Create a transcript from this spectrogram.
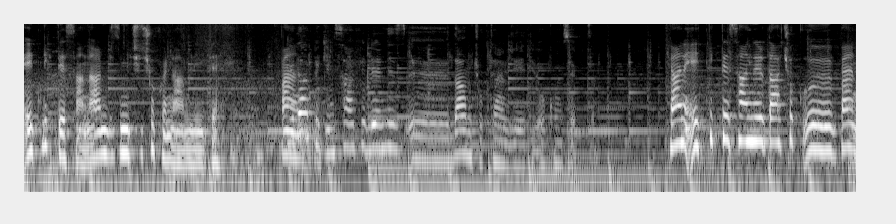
Etnik desenler bizim için çok önemliydi. Ben Neden peki misafirleriniz e, daha mı çok tercih ediyor o konsepti? yani etnik desenleri daha çok e, ben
